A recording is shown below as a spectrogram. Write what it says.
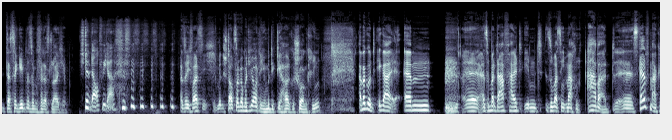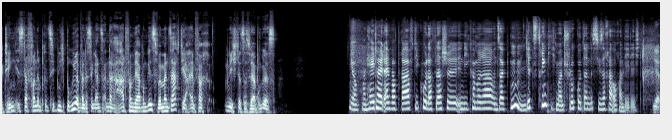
Das Ergebnis ist ungefähr das gleiche. Stimmt auch wieder. Also ich weiß nicht, mit dem Staubsauger möchte ich auch nicht unbedingt die Haare geschoren kriegen. Aber gut, egal. Ähm, äh, also man darf halt eben sowas nicht machen. Aber äh, Stealth-Marketing ist davon im Prinzip nicht berührt, weil das eine ganz andere Art von Werbung ist. Weil man sagt ja einfach nicht, dass das Werbung ist. Ja, man hält halt einfach brav die Colaflasche in die Kamera und sagt, hm, jetzt trinke ich mal einen Schluck und dann ist die Sache auch erledigt. Ja,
